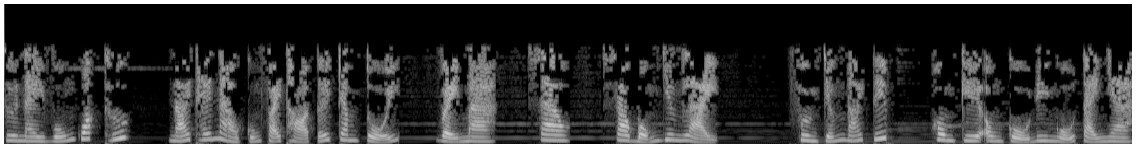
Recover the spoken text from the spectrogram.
xưa nay vốn quắc thước, nói thế nào cũng phải thọ tới trăm tuổi, vậy mà, sao, sao bỗng dưng lại? Phương Chấn nói tiếp, hôm kia ông cụ đi ngủ tại nhà,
